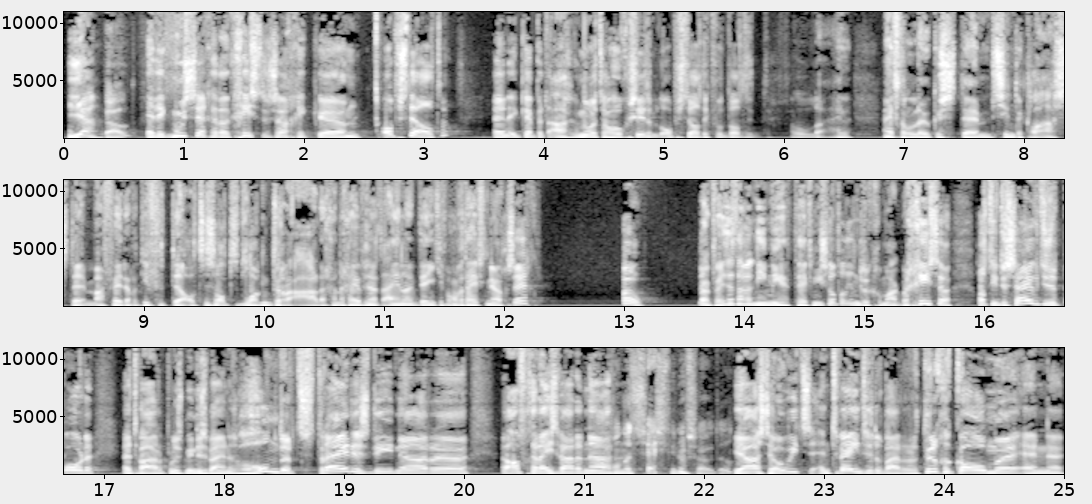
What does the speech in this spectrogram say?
Ja, gedouwd. en ik moest zeggen dat gisteren zag ik eh, Opstelten. En ik heb het eigenlijk nooit zo hoog zitten met Opstelten. Ik vond dat het, eh, hij heeft een leuke stem, Sinterklaas stem. Maar verder wat hij vertelt is altijd langdradig. En dan geef je uiteindelijk denk je van, wat heeft hij nou gezegd? Oh, ik weet het eigenlijk niet meer. Het heeft niet zoveel indruk gemaakt. Maar gisteren had hij de cijfertjes op orde. Het waren plusminus bijna 100 strijders die naar, eh, afgereisd waren naar... 116 of zo, toch? Ja, zoiets. En 22 waren er teruggekomen. En eh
